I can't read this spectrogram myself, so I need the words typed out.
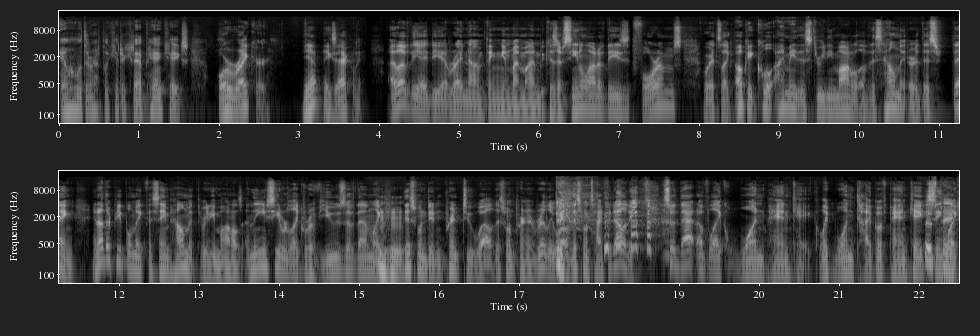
Anyone with the replicator can have pancakes or Riker. Yep, exactly. I love the idea right now. I'm thinking in my mind because I've seen a lot of these forums where it's like, okay, cool, I made this 3D model of this helmet or this thing, and other people make the same helmet 3D models, and then you see like reviews of them, like Mm-hmm. this one didn't print too well, this one printed really well, this one's high fidelity. so that of like one pancake, like one type of pancake, This like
